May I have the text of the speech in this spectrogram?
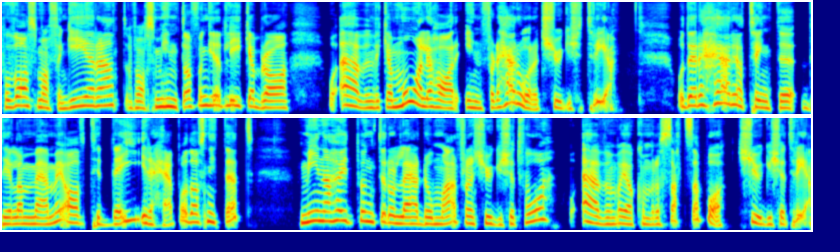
På vad som har fungerat, vad som inte har fungerat lika bra och även vilka mål jag har inför det här året 2023. Och Det är det här jag tänkte dela med mig av till dig i det här poddavsnittet. Mina höjdpunkter och lärdomar från 2022 och även vad jag kommer att satsa på 2023.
